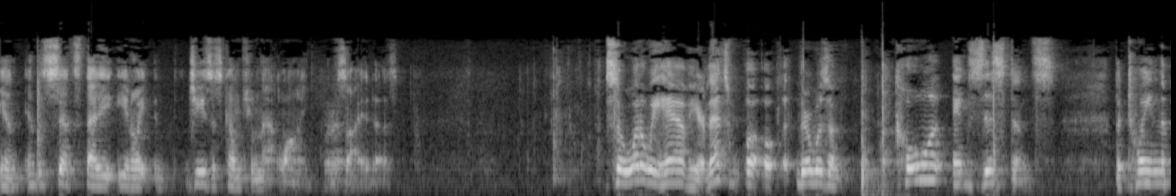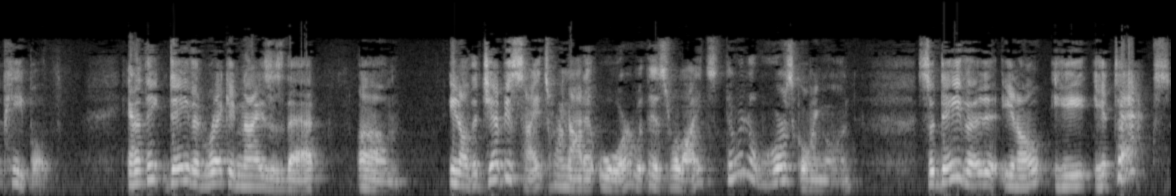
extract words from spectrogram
in, in the sense that he, you know, Jesus comes from that line. Right. Messiah does. So what do we have here? That's uh, uh, there was a coexistence between the people, and I think David recognizes that. Um, you know, the Jebusites were not at war with Israelites. There were no wars going on. So David, you know, he, he attacks.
